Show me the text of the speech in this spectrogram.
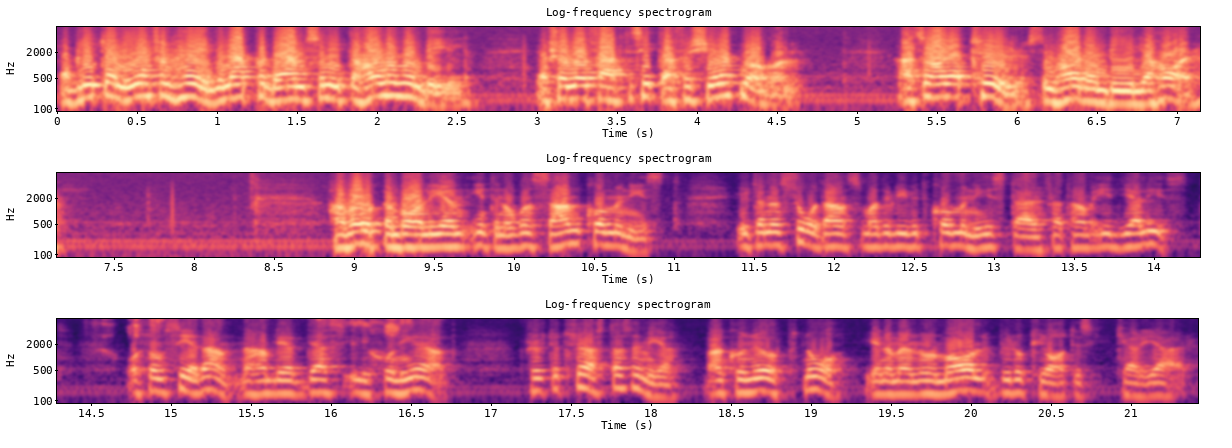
Jag blickar ner från höjderna på dem som inte har någon bil eftersom de faktiskt inte har förtjänat någon. Alltså har jag tur som har den bil jag har. Han var uppenbarligen inte någon sann kommunist utan en sådan som hade blivit kommunist därför att han var idealist och som sedan, när han blev desillusionerad, försökte trösta sig med vad han kunde uppnå genom en normal byråkratisk karriär.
